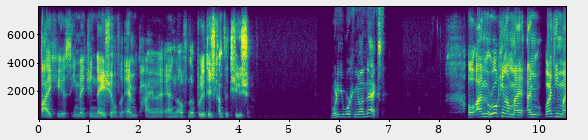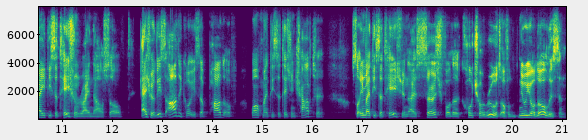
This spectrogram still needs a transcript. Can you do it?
by his imagination of the empire and of the British Constitution. What are you working on next? Oh, I'm working on my I'm writing my dissertation right now. So actually, this article is a part of one of my dissertation chapter. So in my dissertation, I search for the cultural roots of New York loyalism.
